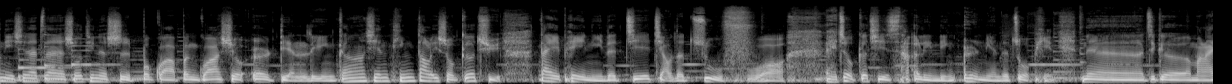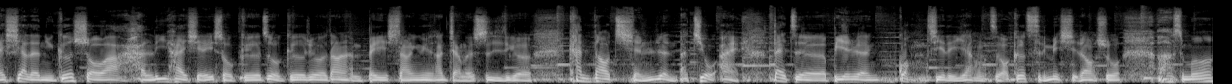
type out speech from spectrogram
你现在正在收听的是《卦笨瓜秀》二点零。刚刚先听到了一首歌曲，戴佩妮的《街角的祝福》哦。哎，这首歌其实是他二零零二年的作品。那这个马来西亚的女歌手啊，很厉害，写了一首歌。这首歌就当然很悲伤，因为她讲的是这个看到前任啊旧爱带着别人逛街的样子哦。歌词里面写到说啊什么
